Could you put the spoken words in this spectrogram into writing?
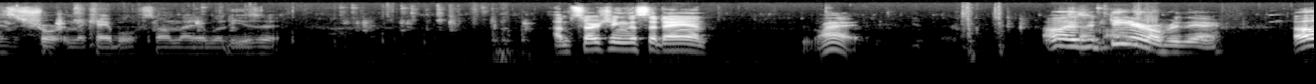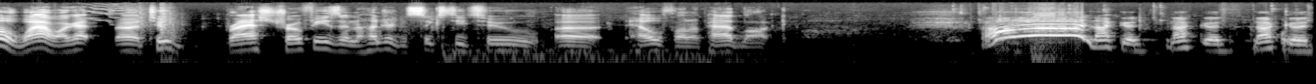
this is shorten the cable, so I'm not able to use it. I'm searching the sedan. Right. Oh, there's a deer on. over there. Oh wow, I got uh, two brass trophies and 162 uh, health on a padlock. Ah, not good. Not good. Not good.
